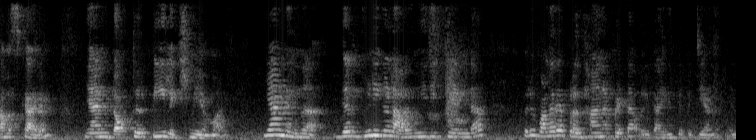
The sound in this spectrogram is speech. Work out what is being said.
നമസ്കാരം. ഞാൻ ഡോക്ടർ പി ലക്ഷ്മി ലക്ഷ്മിയമ്മ. ഞാൻ ഇന്ന് ഗർഭിണികൾ അറിഞ്ഞിരിക്കേണ്ട ഒരു വളരെ പ്രധാനപ്പെട്ട ഒരു കാര്യത്തെ പറ്റിയാണ് ഞാൻ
